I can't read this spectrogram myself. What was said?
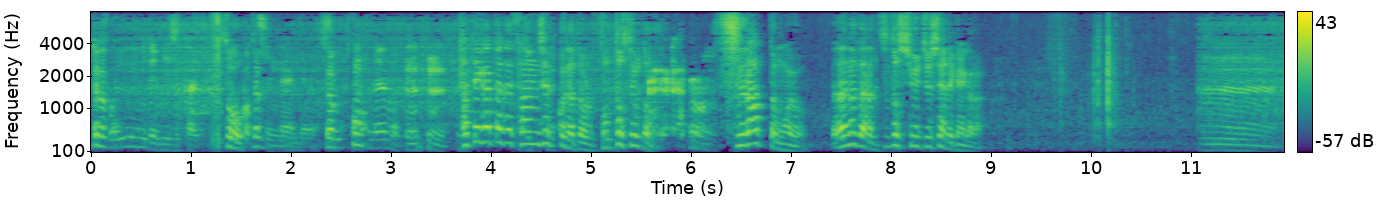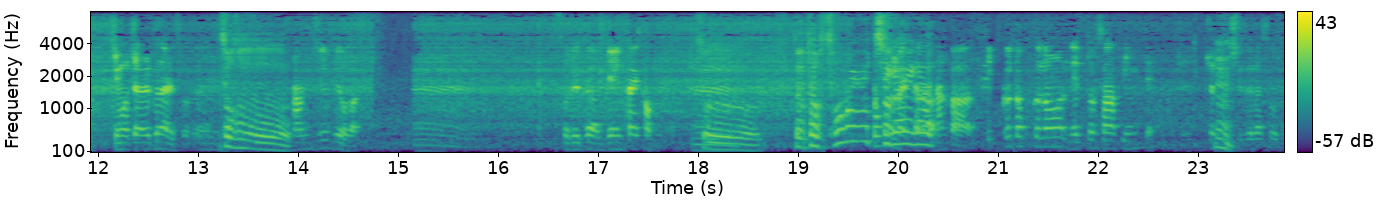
だからそういう意味で短いそう。かもしんないね。だからこのねもうーうん縦型で30分だと俺ゾッとすると思う。スラッと思うよ。なんだったらずっと集中しないといけないから。うん。気持ち悪くなりそうだね。そうそうそう30秒だそれが限界かもそう。そうそうだから多分そういう違いながんか TikTok のネットサーフィンってちょっとしづらそうだ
